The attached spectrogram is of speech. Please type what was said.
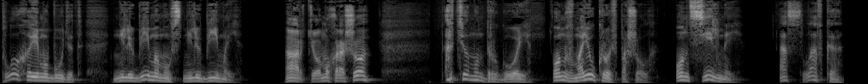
Плохо ему будет, нелюбимому с нелюбимой». «А Артему хорошо?» Артем он другой. Он в мою кровь пошел. Он сильный. А Славка...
